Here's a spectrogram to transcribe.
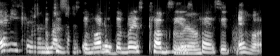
anything unless because I'm Ivana's injured. the most For clumsiest person ever.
